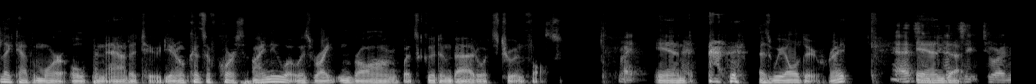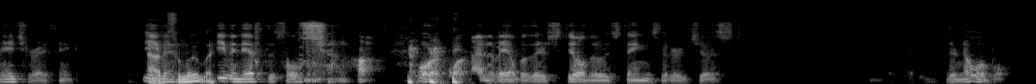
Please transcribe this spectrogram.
I'd like to have a more open attitude, you know, because of course I knew what was right and wrong, what's good and bad, what's true and false. Right. And right. as we all do, right? Yeah, it's and, uh, intrinsic uh, to our nature, I think. Even, absolutely. Even if the soul's shut off or, or unavailable, there's still those things that are just, they're knowable.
